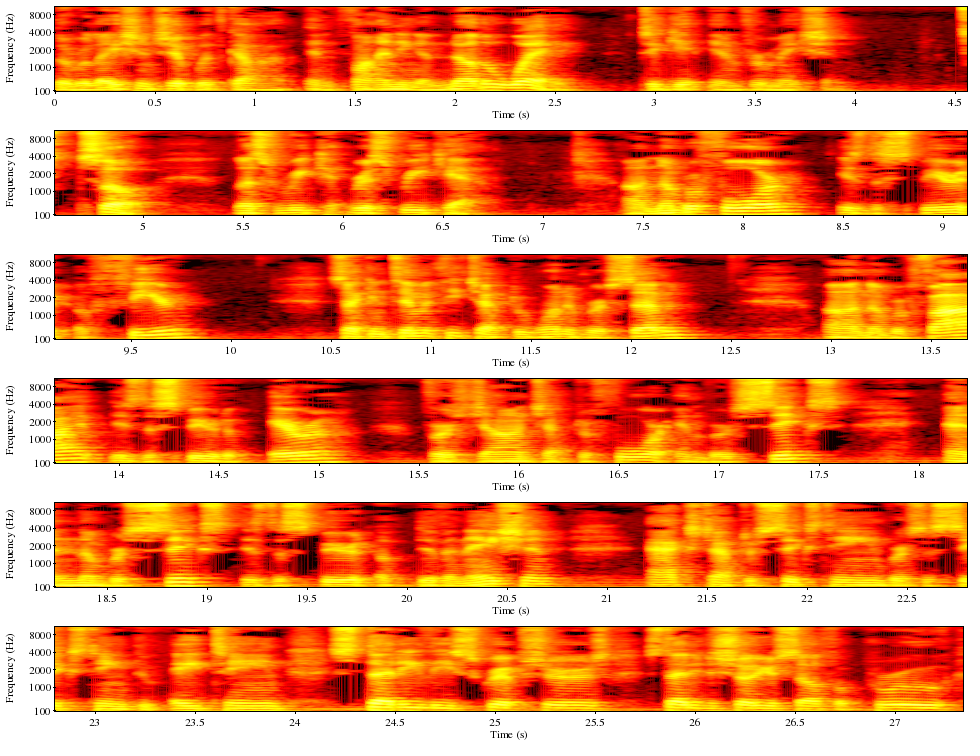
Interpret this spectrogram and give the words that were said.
the relationship with God and finding another way to get information. So let's, reca let's recap. Uh, number four is the spirit of fear. Second Timothy chapter 1 and verse 7. Uh, number five is the spirit of error. First John chapter 4 and verse 6. And number six is the spirit of divination. Acts chapter 16, verses 16 through 18. Study these scriptures. Study to show yourself approved.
